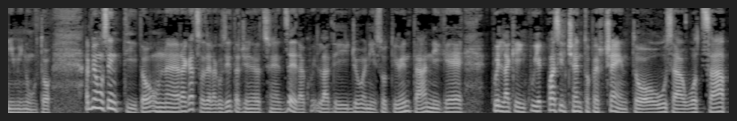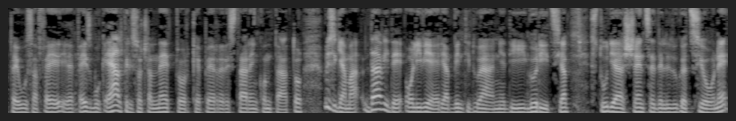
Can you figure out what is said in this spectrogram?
ogni minuto? Abbiamo sentito un ragazzo della cosiddetta generazione Z, quella dei giovani sotto i 20 anni, che è quella che in cui quasi il 100% usa WhatsApp, usa Facebook e altri social network per restare in contatto. Lui si chiama Davide Olivieri ha 22 anni, è di Gorizia, studia scienze dell'educazione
